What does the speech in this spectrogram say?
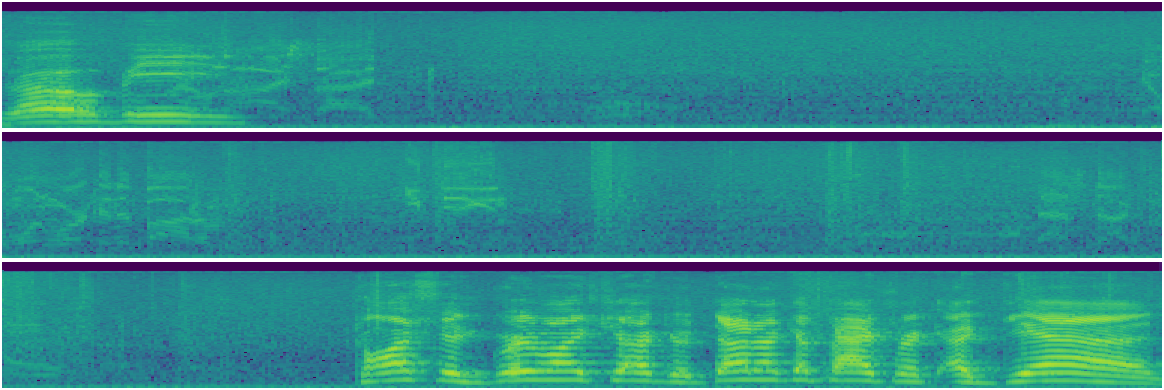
So be caution, green light checker, Danica Patrick again.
